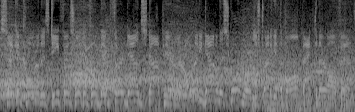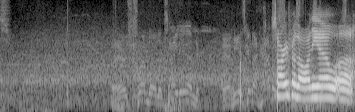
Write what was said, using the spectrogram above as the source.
Second quarter, this defense looking for a big third down stop here. They're already down on the scoreboard, just trying to get the ball back to their offense. There's Tremble, the tight end. And he is going to have Sorry for the audio. Uh,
